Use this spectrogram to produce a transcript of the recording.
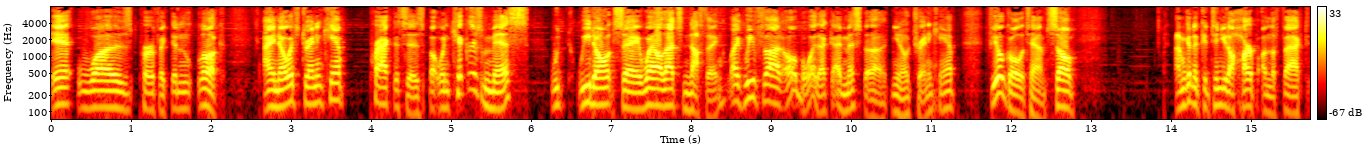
It was perfect. And look, I know it's training camp practices, but when kickers miss, we, we don't say, well, that's nothing. Like we've thought, oh boy, that guy missed a, you know, training camp field goal attempt. So I'm going to continue to harp on the fact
